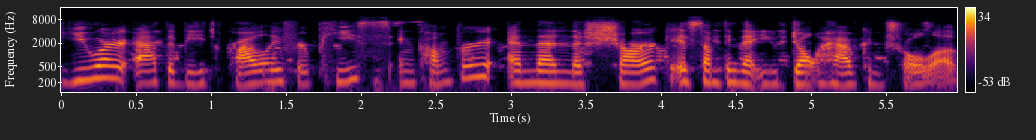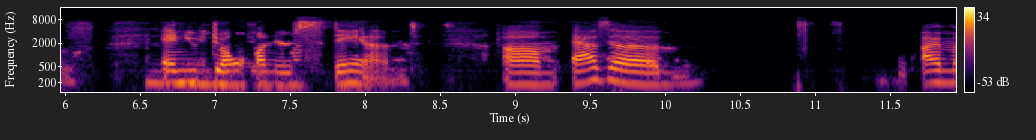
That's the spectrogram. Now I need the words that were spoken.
you are at the beach probably for peace and comfort, and then the shark is something that you don't have control of, and you don't understand. Um, as a, I'm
